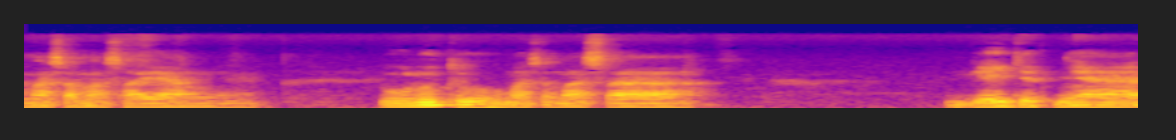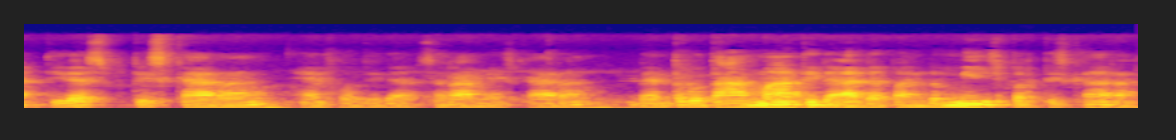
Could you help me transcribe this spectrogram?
masa-masa yang dulu tuh masa-masa gadgetnya tidak seperti sekarang, handphone tidak seramai sekarang, dan terutama tidak ada pandemi seperti sekarang.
